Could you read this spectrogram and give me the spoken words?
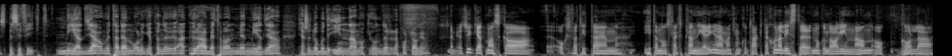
specifikt media, om vi tar den målgruppen nu? Hur, hur arbetar man med media, kanske då både innan och under rapportdagen? Jag tycker att man ska, eh, också för att hitta, en, hitta någon slags planering här, man kan kontakta journalister någon dag innan och mm. kolla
